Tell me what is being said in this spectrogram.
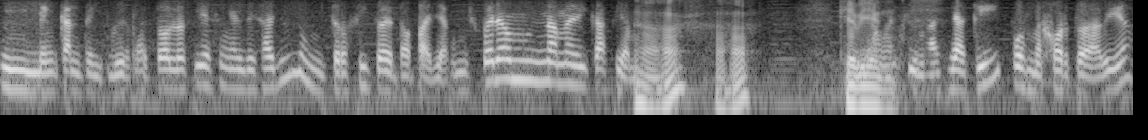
me encanta incluirla todos los días en el desayuno, un trocito de papaya, como si fuera una medicación. Ajá, ajá. Qué Y bien. luego encima de aquí, pues mejor todavía.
